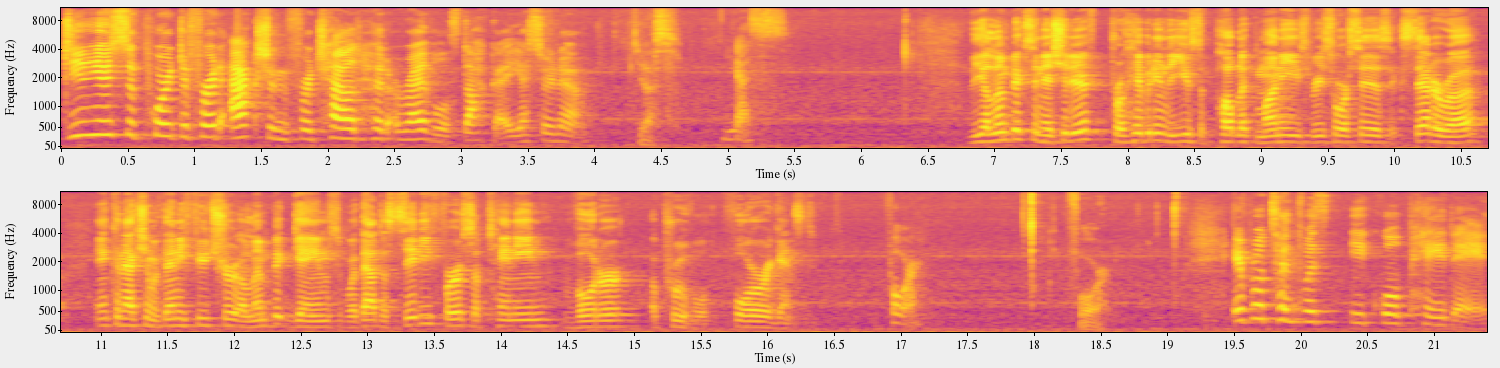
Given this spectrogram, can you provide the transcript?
Do you support deferred action for childhood arrivals, DACA? Yes or no? Yes. Yes. The Olympics Initiative, prohibiting the use of public monies, resources, etc., in connection with any future Olympic Games without the city first obtaining voter approval. For or against? For. For. April 10th was Equal Pay Day.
